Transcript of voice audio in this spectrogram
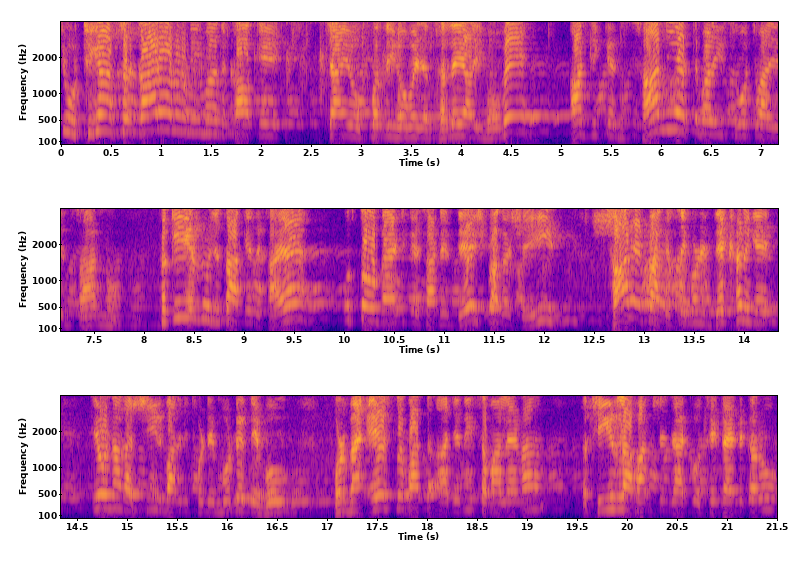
ਝੂਠੀਆਂ ਸਰਕਾਰਾਂ ਨੂੰ ਨੀਵਾਂ ਦਿਖਾ ਕੇ, ਚਾਹੇ ਉਹ ਉੱਪਰਲੀ ਹੋਵੇ ਜਾਂ ਥੱਲੇ ਵਾਲੀ ਹੋਵੇ ਅੱਜ ਇੱਕ ਇਨਸਾਨੀਅਤ ਵਾਲੀ ਸੋਚ ਵਾਲੇ ਇਨਸਾਨ ਨੂੰ ਫਕੀਰ ਨੂੰ ਜਿਤਾ ਕੇ ਦਿਖਾਇਆ ਉੱਤੋਂ ਬੈਠ ਕੇ ਸਾਡੇ ਦੇਸ਼ ਭਗਤ ਸ਼ਹੀਦ, ਸਾਰੇ ਭਗਤ ਸਿੰਘ ਉਹਨੇ ਦੇਖਣਗੇ ਕਿ ਉਹਨਾਂ ਦਾ ਆਸ਼ੀਰਵਾਦ ਵੀ ਤੁਹਾਡੇ ਮੋਢੇ ਤੇ ਹੋਊ। ਹੁਣ ਮੈਂ ਇਸ ਤੋਂ ਵੱਧ ਅੱਜ ਨਹੀਂ ਸਮਾਂ ਲੈਣਾ। ਅਖੀਰਲਾ ਫੰਕਸ਼ਨ ਜਾ ਕੇ ਉੱਥੇ ਅਟੈਂਡ ਕਰੂੰ।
